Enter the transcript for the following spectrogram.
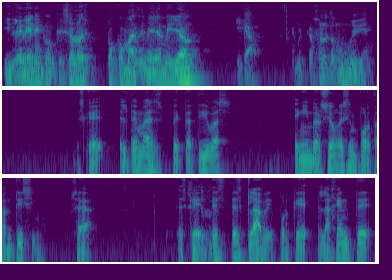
y le vienen con que solo es poco más de medio millón, y claro, el mercado se lo tomó muy bien. Es que el tema de las expectativas en inversión es importantísimo. O sea, es que Sí. es, es clave, porque la gente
